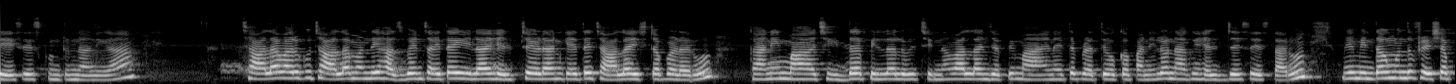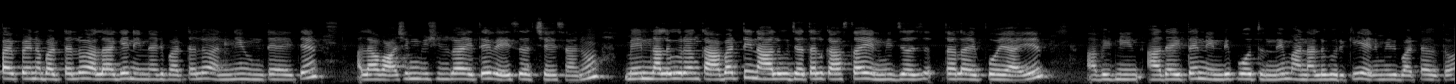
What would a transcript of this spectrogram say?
చేసేసుకుంటున్నాను ఇక. చాలా వరకు చాలామంది హస్బెండ్స్ అయితే ఇలా హెల్ప్ చేయడానికి అయితే చాలా ఇష్టపడరు. కానీ మా ఇద్దరు పిల్లలు చిన్నవాళ్ళు అని చెప్పి మా ఆయన అయితే ప్రతి ఒక్క పనిలో నాకు హెల్ప్ చేసేస్తారు. మేము ఇంతకుముందు ఫ్రెష్ అప్ అయిపోయిన బట్టలు అలాగే నిన్నటి బట్టలు అన్నీ ఉంటే అయితే అలా వాషింగ్ మిషన్లో అయితే వేసి వచ్చేసాను. మేము నలుగురం కాబట్టి నాలుగు జతలు కాస్త ఎనిమిది జతలు అయిపోయాయి. అవి ని అదైతే నిండిపోతుంది మా నలుగురికి ఎనిమిది బట్టలతో.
